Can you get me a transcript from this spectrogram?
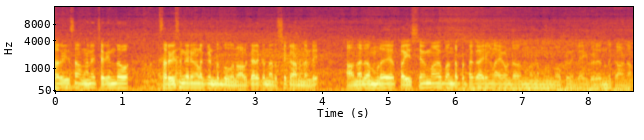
സർവീസ് അങ്ങനെ ചെറിയ എന്തോ സർവീസും കാര്യങ്ങളൊക്കെ ഉണ്ടെന്ന് തോന്നുന്നു. ആൾക്കാരൊക്കെ നിറച്ച് കാണുന്നുണ്ട്. എന്നാലും നമ്മൾ പൈസയുമായി ബന്ധപ്പെട്ട കാര്യങ്ങളായതുകൊണ്ട് അതൊന്നും നമ്മൾ നോക്കുന്നില്ല. ഇവിടെ നിന്ന് കാണാം.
